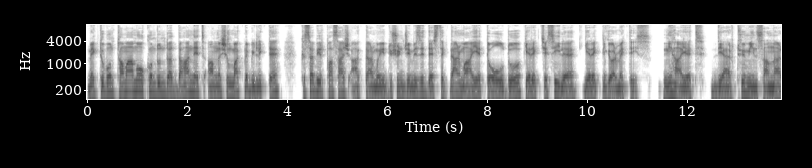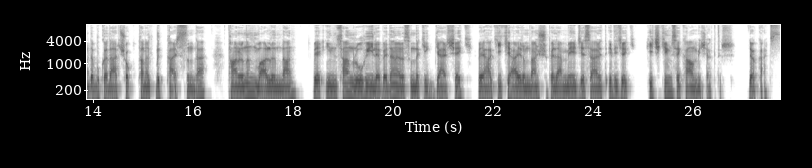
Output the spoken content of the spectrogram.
Mektubun tamamı okunduğunda daha net anlaşılmakla birlikte kısa bir pasaj aktarmayı düşüncemizi destekler mahiyette olduğu gerekçesiyle gerekli görmekteyiz. Nihayet diğer tüm insanlar da bu kadar çok tanıklık karşısında Tanrı'nın varlığından ve insan ruhu ile beden arasındaki gerçek ve hakiki ayrımdan şüphelenmeye cesaret edecek hiç kimse kalmayacaktır. Descartes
